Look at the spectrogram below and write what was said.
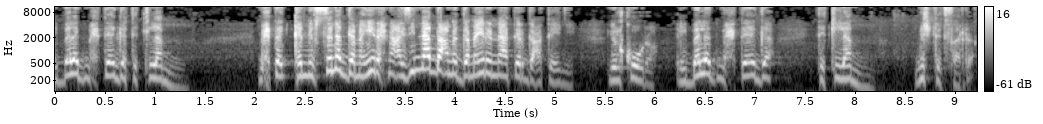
البلد محتاجة تتلم. محتاج كان نفسنا الجماهير إحنا عايزين ندعم الجماهير إنها ترجع تاني للكورة. البلد محتاجة تتلم مش تتفرق.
